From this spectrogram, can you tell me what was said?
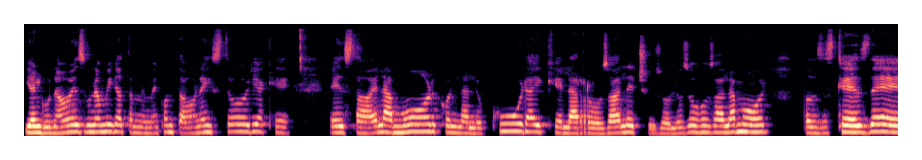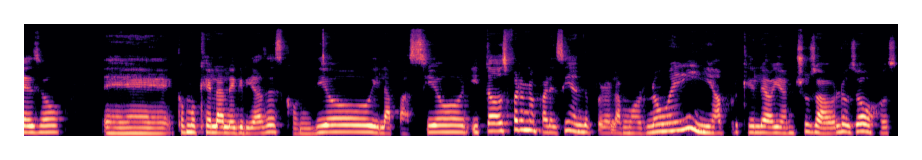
Y alguna vez una amiga también me contaba una historia que estaba el amor con la locura y que la rosa le chuzó los ojos al amor. Entonces, ¿qué es de eso? Eh, como que la alegría se escondió y la pasión y todos fueron apareciendo, pero el amor no veía porque le habían chuzado los ojos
